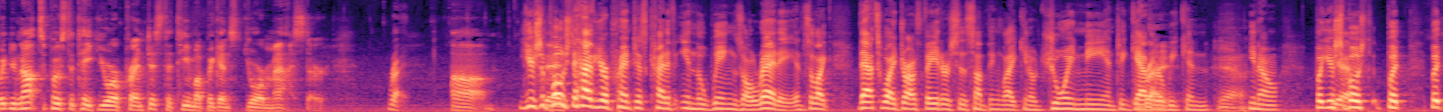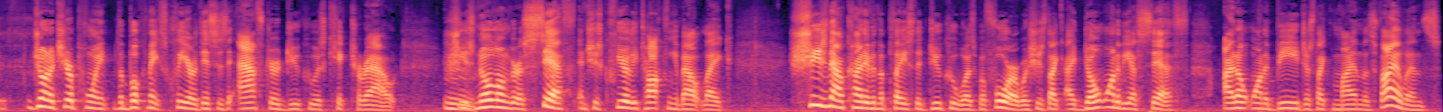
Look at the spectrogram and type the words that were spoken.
but you're not supposed to take your apprentice to team up against your master. Right. Um, You're supposed to have your apprentice kind of in the wings already, and so like that's why Darth Vader says something like, you know, join me and together Right. we can, Yeah. you know. But you're Yeah. supposed, to, but but Jonah, to your point, the book makes clear this is after Dooku has kicked her out. She's no longer a Sith, and she's clearly talking about like she's now kind of in the place that Dooku was before, where she's like, I don't want to be a Sith. I don't want to be just like mindless violence.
